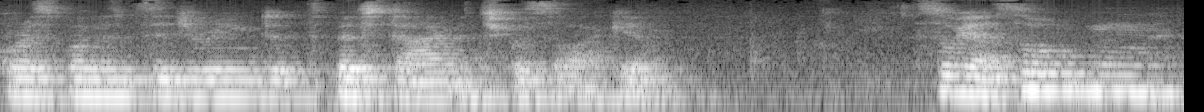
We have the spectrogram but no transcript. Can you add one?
correspondence during that bad time in Czechoslovakia. So yeah, so um,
